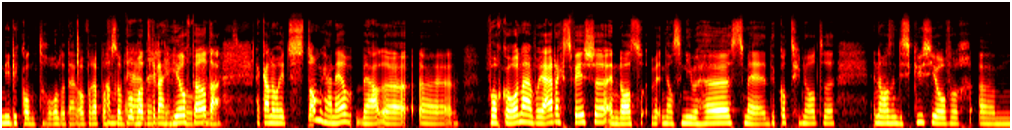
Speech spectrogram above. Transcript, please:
niet de controle daarover heb. Of Am- zo. Bijvoorbeeld, dat je dat heel heel Dat, dat kan over iets stom gaan. Hè. We hadden eh, voor corona een verjaardagsfeestje en dat was in ons nieuwe huis met de kotgenoten. En er was een discussie over ehm,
